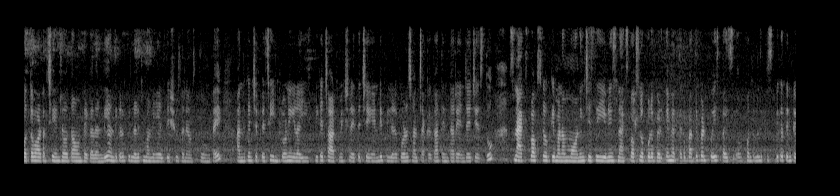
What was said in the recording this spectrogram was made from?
కొత్త వాటర్ చేంజ్ అవుతూ ఉంటాయి కదండి. అందుకని పిల్లలకి మళ్ళీ హెల్త్ ఇష్యూస్ అనేవి వస్తూ ఉంటాయి. అందుకని చెప్పేసి ఇంట్లోనే ఇలా ఈజీగా చాట్ మిక్చర్ అయితే చేయండి. పిల్లలు కూడా చాలా చక్కగా తింటారు ఎంజాయ్ చేస్తూ. స్నాక్స్ బాక్స్లోకి మనం మార్నింగ్ చేసి ఈవినింగ్ స్నాక్స్ బాక్స్లో కూడా పెడితే మెత్తగా పత్తి స్పైసీ కొంతమంది క్రిస్పీగా తింటే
